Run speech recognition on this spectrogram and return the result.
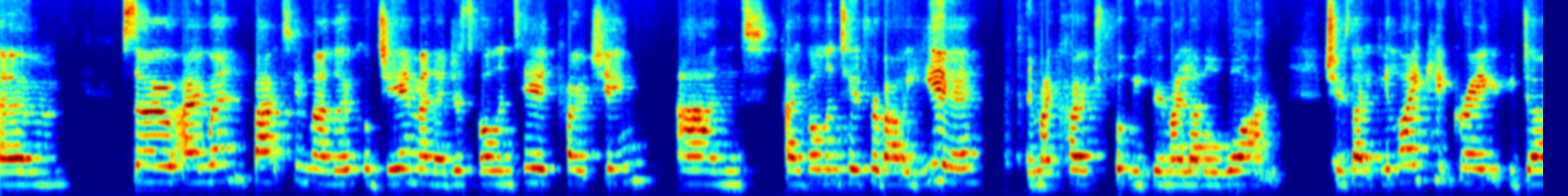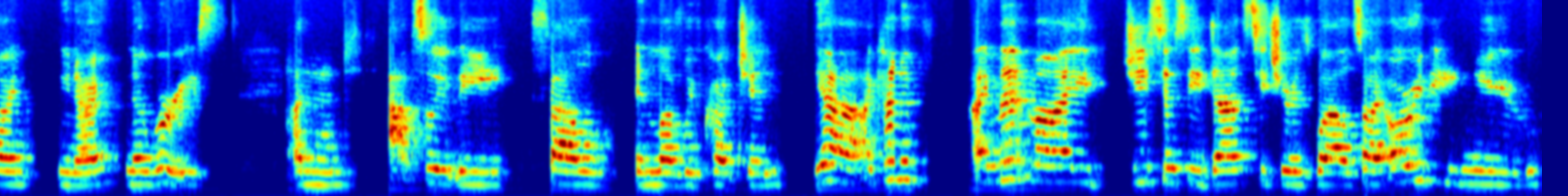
Um, so I went back to my local gym and I just volunteered coaching. And I volunteered for about a year, and my coach put me through my level one. She was like, if you like it, great. If you don't, you know, no worries. And absolutely fell in love with coaching. Yeah, I kind of I met my GCSE dance teacher as well. So I already knew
